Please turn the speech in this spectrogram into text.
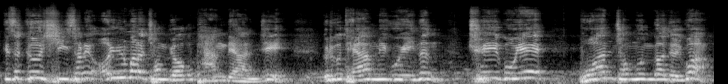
그래서 그 시설이 얼마나 정교하고 방대한지 그리고 대한민국에 있는 최고의 보안 전문가들과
